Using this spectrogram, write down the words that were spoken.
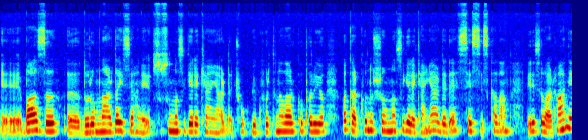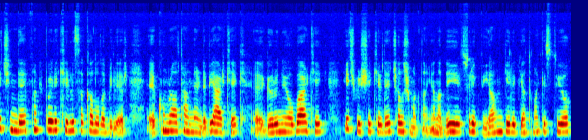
E, bazı e, durumlarda ise hani susulması gereken yerde çok büyük fırtınalar koparıyor. Fakat konuşulması gereken yerde de sessiz kalan birisi var. Hane içinde hafif böyle kirli sakal olabilir. E, kumral tenlerinde bir erkek e, görünüyor. Bu erkek hiçbir şekilde çalışmaktan yana değil. Sürekli yan gelip yatmak istiyor.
